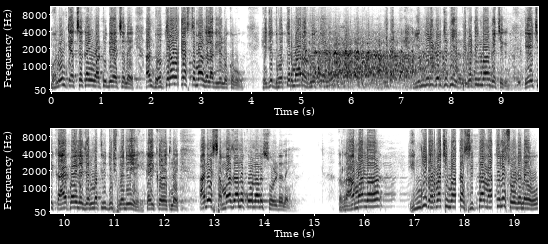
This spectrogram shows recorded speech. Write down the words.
म्हणून त्याचं काही वाटू द्यायचं नाही. आणि धोत्रावर जास्त माग लागले लोक भाऊ. हे जे धोतर महाराज लोक आता इंदुरीकरची ती पिकटिंग मागायची यायची काय पाहिलं जन्मातली दुश्मनी आहे काही कळत नाही. आणि समाजानं कोणाला सोडलं नाही. रामानं हिंदू धर्माची माता सीता मातेला सोडलं नाही हो.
